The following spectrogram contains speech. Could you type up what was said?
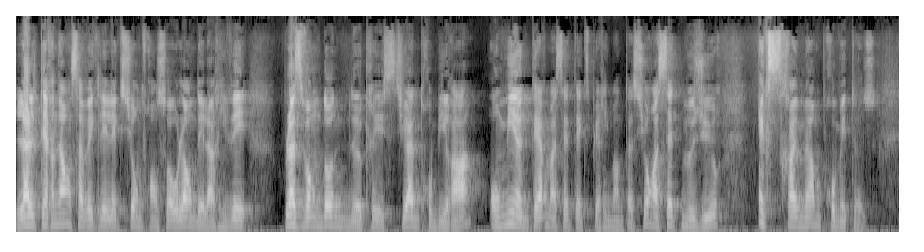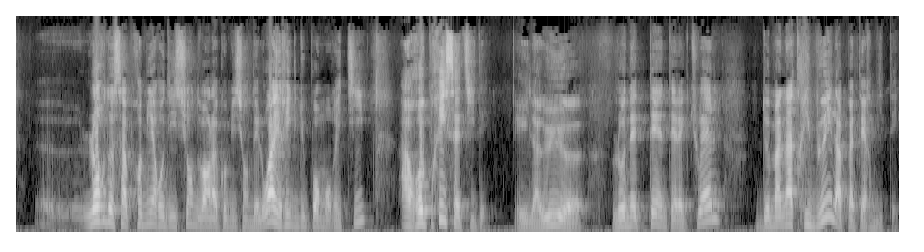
l'alternance avec l'élection de François Hollande et l'arrivée place Vendôme de Christian Troubira ont mis un terme à cette expérimentation, à cette mesure extrêmement prometteuse. Euh, lors de sa première audition devant la commission des lois, Éric Dupont-Moretti a repris cette idée et il a eu euh, l'honnêteté intellectuelle de m'en attribuer la paternité.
